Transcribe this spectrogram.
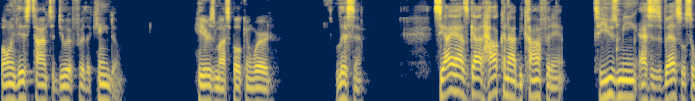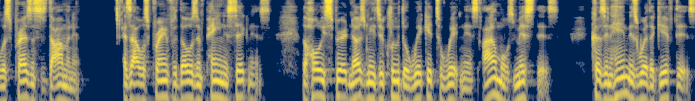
but only this time to do it for the kingdom. Here's my spoken word. Listen. See, I asked God, how can I be confident to use me as his vessel so his presence is dominant? As I was praying for those in pain and sickness, the Holy Spirit nudged me to include the wicked to witness. I almost missed this, because in him is where the gift is.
